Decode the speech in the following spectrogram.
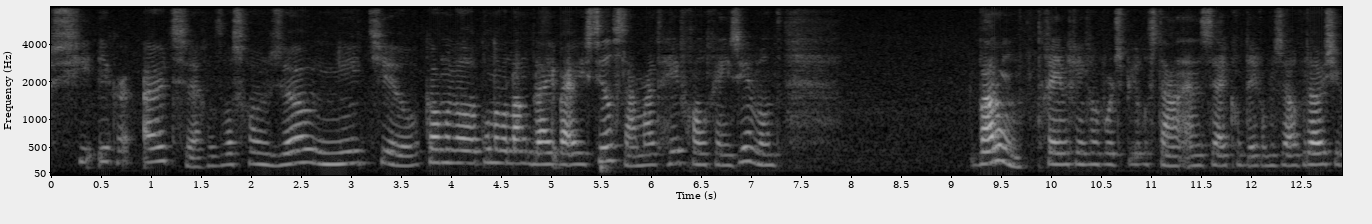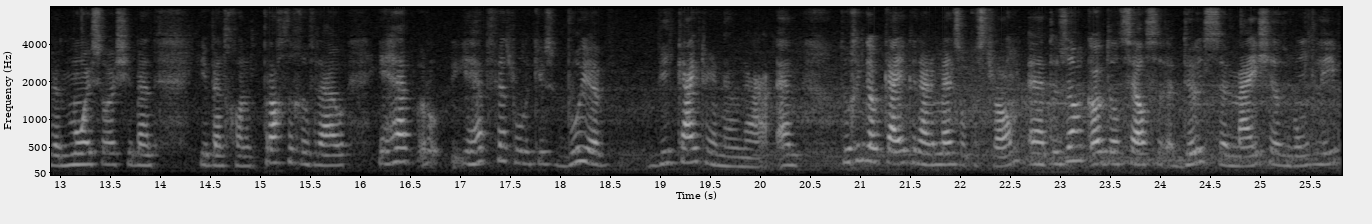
zie ik eruit zeg. Dat was gewoon zo niet chill. Ik kon er wel, kon er lang bij, bij stilstaan, maar het heeft gewoon geen zin. Want waarom. Een ging gewoon voor de spiegel staan en zei ik gewoon tegen mezelf, Roos, je bent mooi zoals je bent. Je bent gewoon een prachtige vrouw. Je hebt, je hebt vetrolletjes, boeien. Wie kijkt er nou naar? En toen ging ik ook kijken naar de mensen op het strand. En toen zag ik ook dat zelfs het dunste meisje dat rondliep,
